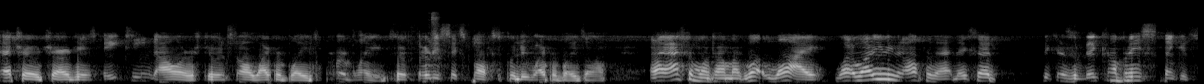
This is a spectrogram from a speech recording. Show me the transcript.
Petro charges eighteen dollars to install wiper blades per blade, so thirty six bucks to put new wiper blades on. And I asked them one time, like, what, why, why, why do you even offer that? And they said because the big companies think it's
